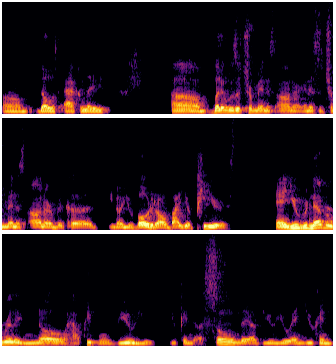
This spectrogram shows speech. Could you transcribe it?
um, those accolades. Um, but it was a tremendous honor, and it's a tremendous honor because you know you're voted on by your peers and you never really know how people view you. You can assume they'll view you, and you can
